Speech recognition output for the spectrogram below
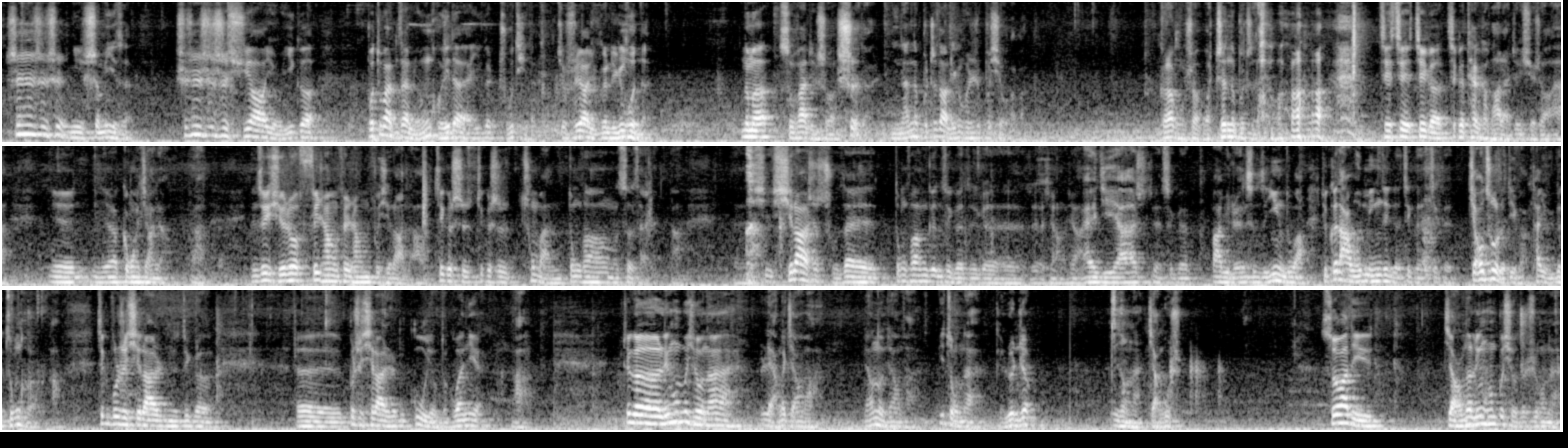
生生世世，你什么意思？生生世世需要有一个不断在轮回的一个主体的，就是要有个灵魂的。那么苏格拉底说：“是的，你难道不知道灵魂是不朽的吗？”格拉孔说：“我真的不知道，这这这个这个太可怕了，这个学说啊，你你要跟我讲讲啊，你这个学说非常非常不希腊的啊，这个是这个是充满东方色彩的，希希腊是处在东方跟这个这个这个像像埃及啊，这个巴比伦甚至印度啊，就各大文明这个这个这个交错的地方，它有一个综合啊。这个不是希腊人的这个呃不是希腊人固有的观念啊。这个灵魂不朽呢，两个讲法，两种讲法，一种呢给论证，一种呢讲故事。苏格拉底讲的灵魂不朽的时候呢，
